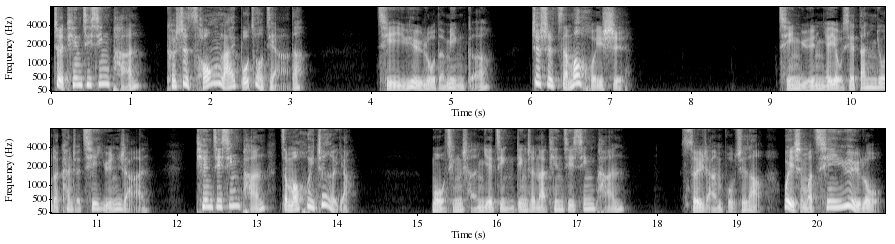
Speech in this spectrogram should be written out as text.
这天机星盘可是从来不作假的。齐玉露的命格，这是怎么回事？青云也有些担忧的看着戚云染，天机星盘怎么会这样？穆清晨也紧盯着那天机星盘，虽然不知道为什么戚玉露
